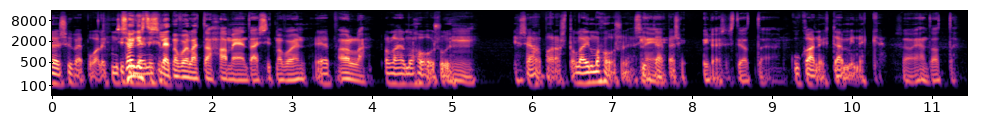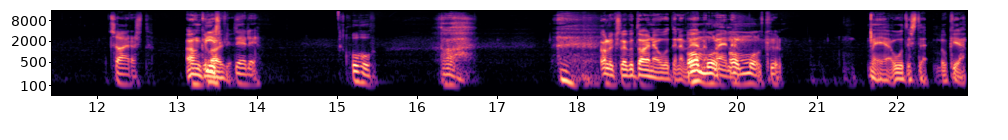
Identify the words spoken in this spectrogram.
myös hyvä puoli. Mut Siis oikeasti niin, silleen, että mä voin laittaa hameen tai sit mä voin Jep, olla. olla ilman housuja. Mm. Ja sehän on parasta olla ilman housuja. Siitä Niin. ei pääse yleisesti ottaen aina. kukaan yhtään minnekään. Se on ihan totta. Sairasta. On kyllä oikeasti. 54. Huhu. Oh. Oliko sulla joku toinen uutinen vielä On mulla, on mulla kyllä. Meidän uutisten lukija.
